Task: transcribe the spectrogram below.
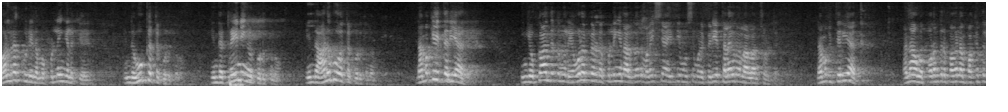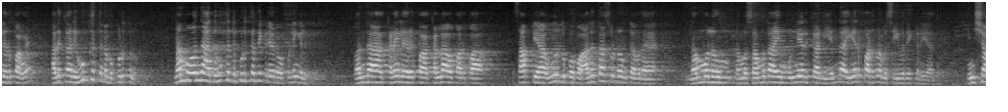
வளரக்கூடிய நம்ம பிள்ளைங்களுக்கு இந்த ஊக்கத்தை கொடுக்கணும். இந்த ட்ரைனிங்கை கொடுக்கணும். இந்த அனுபவத்தை கொடுக்கணும். நமக்கே தெரியாது. இங்கே உட்காந்துருக்கவங்க எவ்வளோ பேரோட பிள்ளைங்க நாளுக்கு வந்து மலேசியா இந்திய முஸ்லீமோட பெரிய தலைவர்கள் ஆகலாம்னு சொல்லிட்டு. நமக்கு தெரியாது. ஆனால் அவங்க பிறந்திருப்பாங்க நம்ம பக்கத்தில் இருப்பாங்க. அதுக்கான ஊக்கத்தை நம்ம கொடுக்கணும். நம்ம வந்து அந்த ஊக்கத்தை கொடுக்கறதே கிடையாது நம்ம பிள்ளைங்களுக்கு. வந்தால் கடையில் இருப்பா கல்லாவை பார்ப்பா சாப்பிட்டியா ஊருக்கு போப்பா அதை தான் சொல்கிறோம் தவிர நம்மளும் நம்ம சமுதாயம் முன்னேற்காண்டி என்ன ஏற்பாடுகளும் நம்ம செய்வதே கிடையாது. இன்ஷா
